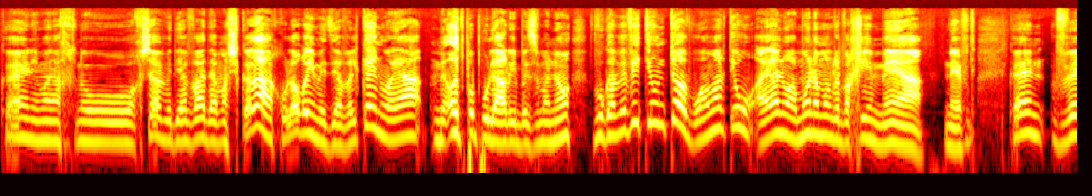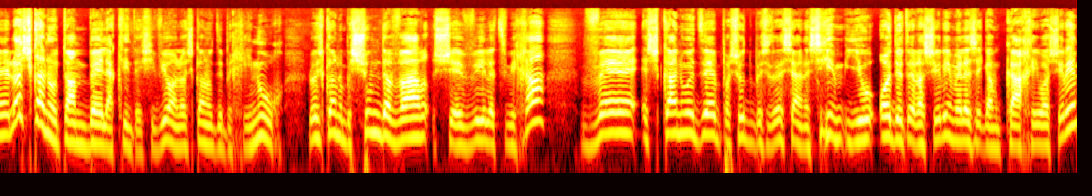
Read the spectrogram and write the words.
כן, אם אנחנו עכשיו בדיעבד מה שקרה, אנחנו לא רואים את זה, אבל כן, הוא היה מאוד פופולרי בזמנו, והוא גם הביא טיעון טוב. הוא אמר, תראו, היה לנו המון המון רווחים מה... נפט, כן? ולא השקענו אותם בלהקטין את השוויון, לא השקענו את זה בחינוך, לא השקענו בשום דבר שהביא לצמיחה, והשקענו את זה פשוט בזה שאנשים יהיו עוד יותר עשירים, אלה שגם כך יהיו עשירים,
